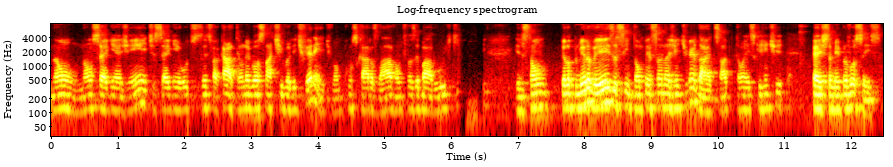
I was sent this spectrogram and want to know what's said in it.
não, não seguem a gente, seguem outros, vocês falam, cara, tem um negócio nativo ali diferente, vamos com os caras lá, vamos fazer barulho, que eles estão, pela primeira vez, assim, estão pensando na gente de verdade, sabe? Então é isso que a gente pede também para vocês.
